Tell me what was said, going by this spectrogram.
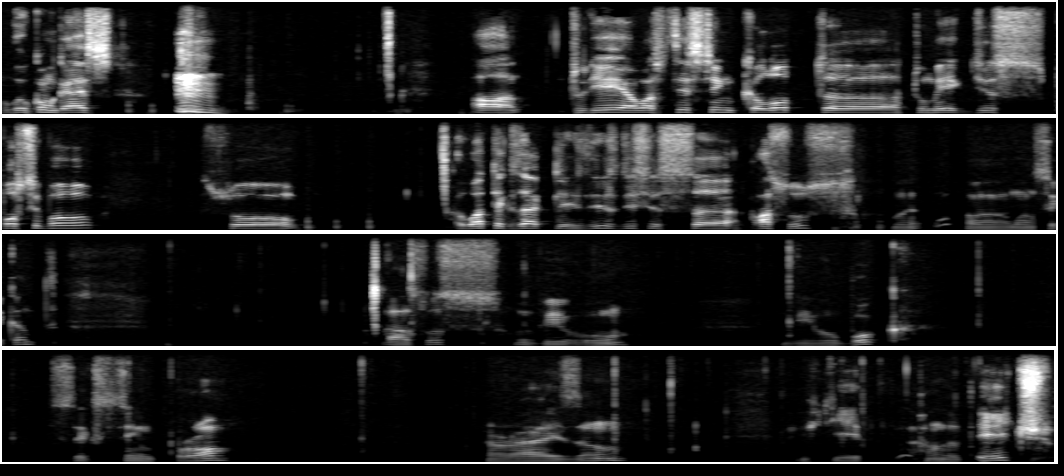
Welcome guys. uh, today I was testing a lot uh, to make this possible. So what exactly is this? This is uh, Asus. Uh, one second. Asus Vivo VivoBook 16 Pro Ryzen 5800H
